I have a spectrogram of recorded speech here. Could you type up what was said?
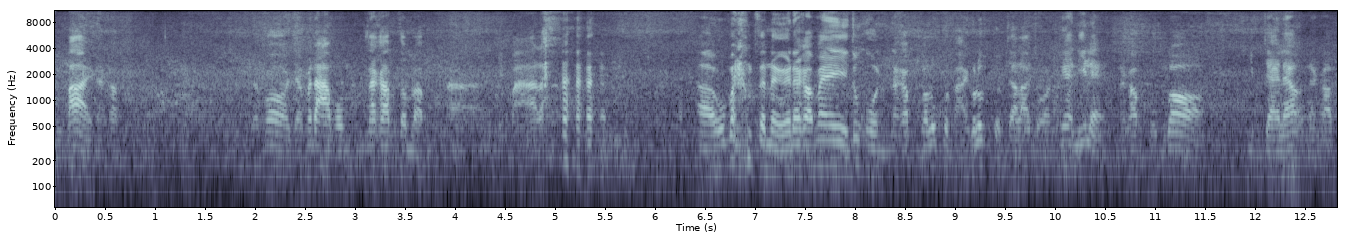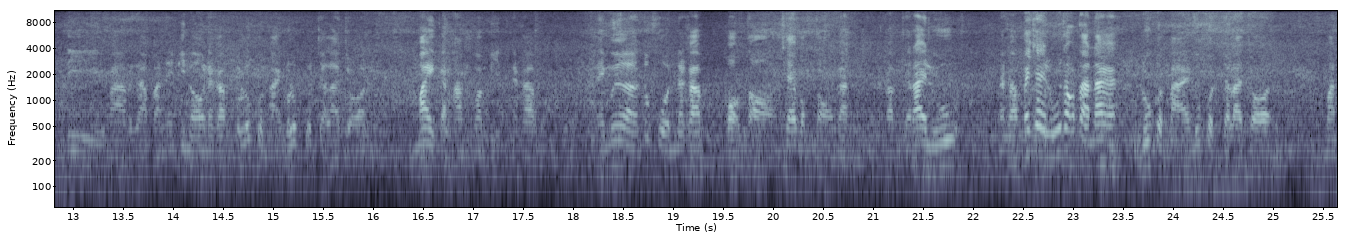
มีป้ายนะครับ แล้วก็อย่ามาด่าผมนะครับสำหรับอ่าเป็นหมาละอ่าผมมานำเสนอนะครับ ให้ทุกคนนะครับเคารพกฎหมายเคารพกฎจราจรแค่นี้แหละนะครับ ผมก็ อิ่มใจแล้วนะครับ ที่มาประชาพันธ์ให้พี่น้องนะครับเคารพกฎหมายเคารพกฎจราจรไม่กระทำความผิดนะครับ ในเมื่อทุกคนนะครับบอกต่อแชร์บอกต่อกันนะครับ จะได้รู้นะครับ ไม่ใช่รู้เท่าตันนะครู้กฎหมาย รู้กฎจราจร มัน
